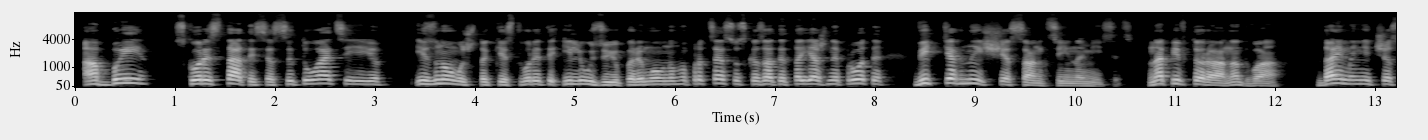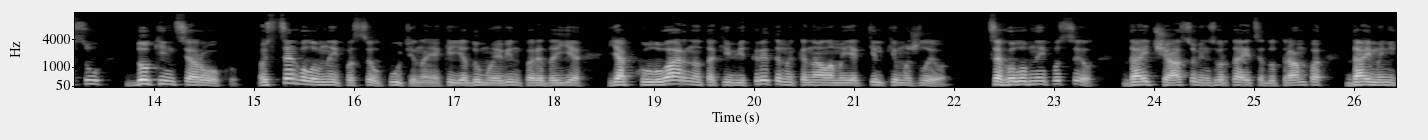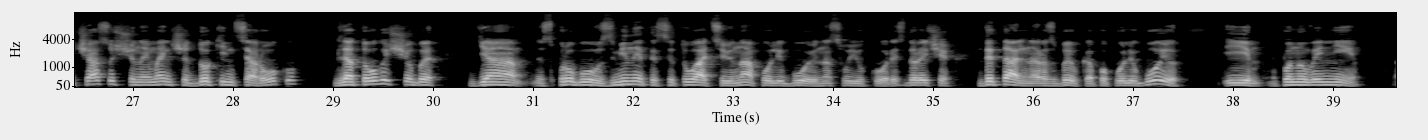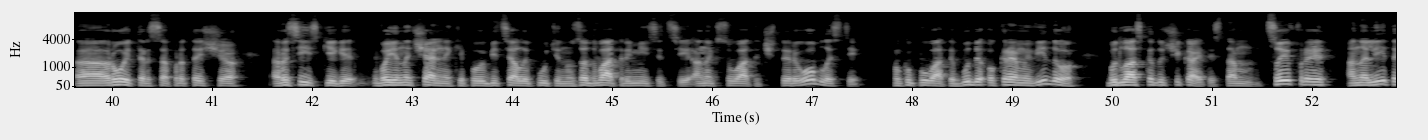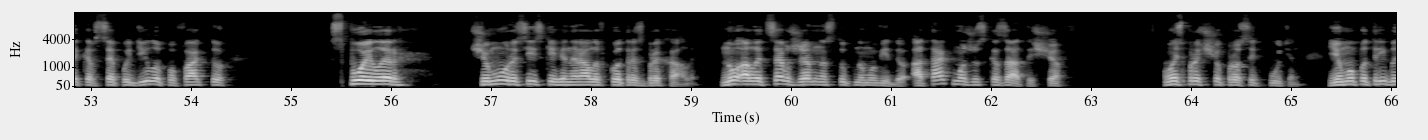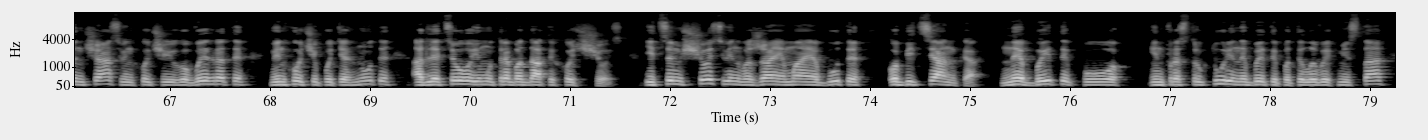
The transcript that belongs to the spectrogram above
аби скористатися ситуацією і знову ж таки створити ілюзію перемовного процесу, сказати: Та я ж не проти, відтягни ще санкції на місяць, на півтора, на два. Дай мені часу до кінця року. Ось це головний посил Путіна, який я думаю, він передає як кулуарно, так і відкритими каналами, як тільки можливо. Це головний посил. Дай часу. Він звертається до Трампа. Дай мені часу щонайменше до кінця року для того, щоб я спробував змінити ситуацію на полі бою на свою користь. До речі, детальна розбивка по полю бою і по новині Ройтерса про те, що російські воєначальники пообіцяли Путіну за 2-3 місяці анексувати 4 області, окупувати. Буде окреме відео. Будь ласка, дочекайтесь. Там цифри, аналітика, все по ділу, по факту. Спойлер, чому російські генерали вкотре збрехали. Ну, але це вже в наступному відео. А так можу сказати, що ось про що просить Путін. Йому потрібен час, він хоче його виграти, він хоче потягнути. А для цього йому треба дати хоч щось. І цим щось він вважає, має бути обіцянка не бити по інфраструктурі, не бити по тилових містах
